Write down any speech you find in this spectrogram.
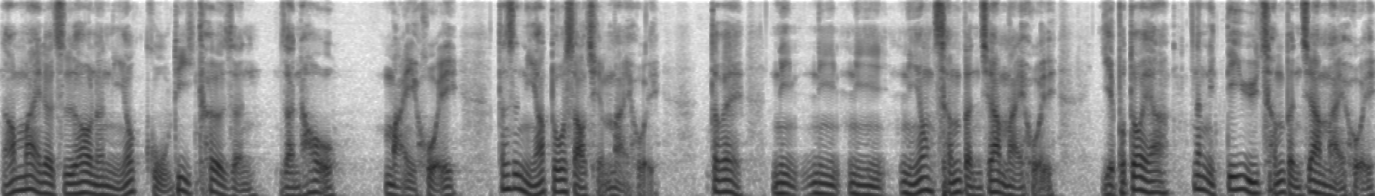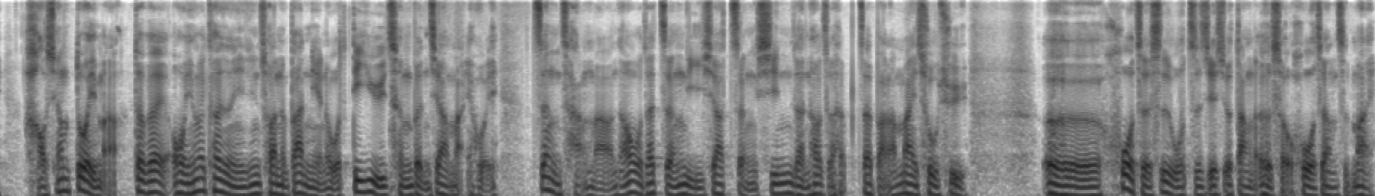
然后卖了之后呢，你又鼓励客人然后买回，但是你要多少钱买回，对不对？你你你你用成本价买回。也不对啊，那你低于成本价买回好像对嘛，对不对？哦，因为客人已经穿了半年了，我低于成本价买回正常嘛，然后我再整理一下整新，然后再再把它卖出去。呃，或者是我直接就当二手货这样子卖，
